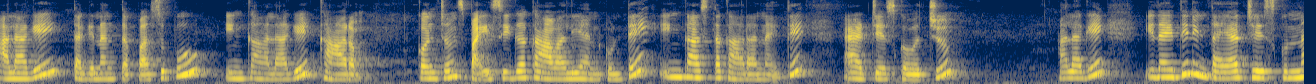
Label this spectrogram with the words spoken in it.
అలాగే తగినంత పసుపు ఇంకా అలాగే కారం. కొంచెం స్పైసీగా కావాలి అనుకుంటే ఇంకాస్త కారాన్ని అయితే యాడ్ చేసుకోవచ్చు. అలాగే ఇదైతే నేను తయారు చేసుకున్న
